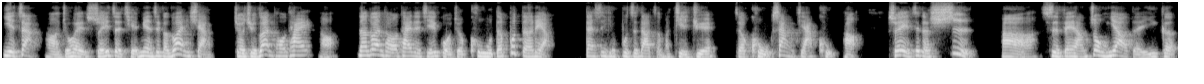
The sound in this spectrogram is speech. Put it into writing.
业障啊，就会随着前面这个乱想，就去乱投胎啊。那乱投胎的结果就苦得不得了，但是也不知道怎么解决，就苦上加苦哈。所以这个识啊是非常重要的一个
